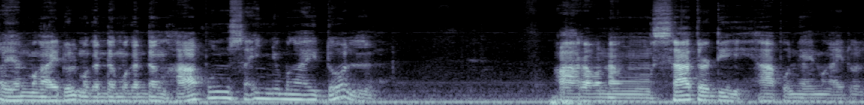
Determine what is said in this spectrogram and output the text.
Ayan mga idol, magandang magandang hapon sa inyo mga idol. Araw ng Saturday hapon ngayon mga idol.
